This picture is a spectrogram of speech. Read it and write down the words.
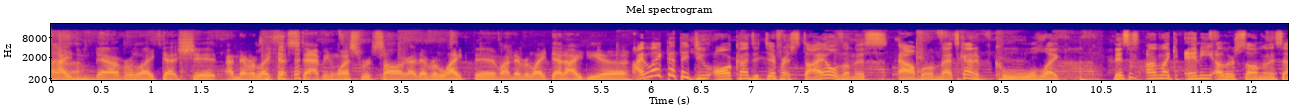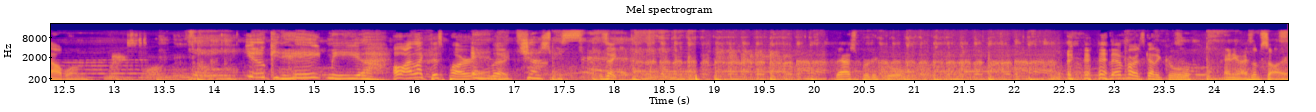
I uh. never liked that shit. I never liked that Stabbing Westward song. I never liked them. I never liked that idea. I like that they do all kinds of different styles on this album. That's kind of cool. Like, this is unlike any other song on this album. You can hate me. Uh, oh, I like this part. Look, just it's like That's pretty cool. that part's kind of cool. Anyways, I'm sorry.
